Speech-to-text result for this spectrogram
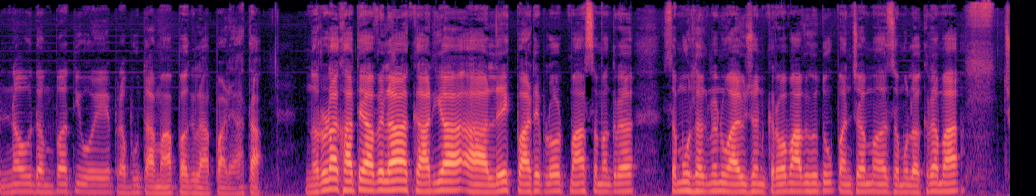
નવ દંપતીઓએ પ્રભુતામાં પગલાં પાડ્યા હતા. નરોડા ખાતે આવેલા કારિયા લેક પાર્ટી પ્લોટમાં સમગ્ર સમૂહ લગ્નનું આયોજન કરવામાં આવ્યું હતું. પંચમ સમૂહ લગ્નમાં છ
